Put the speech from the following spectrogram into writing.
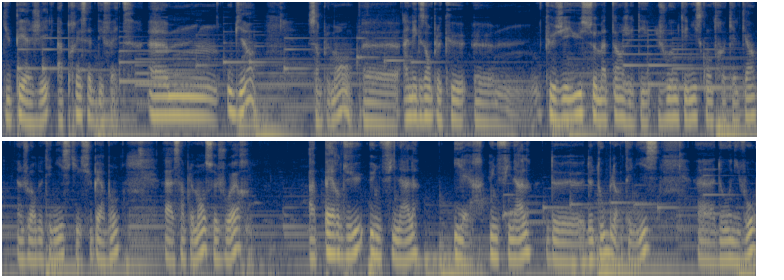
du PSG après cette défaite? Euh, Ou bien, simplement, euh, un exemple que, que j'ai eu ce matin, j'ai été jouer au tennis contre quelqu'un, un joueur de tennis qui est super bon. simplement, ce joueur a perdu une finale hier, une finale de, double en tennis. Euh, de haut niveau.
